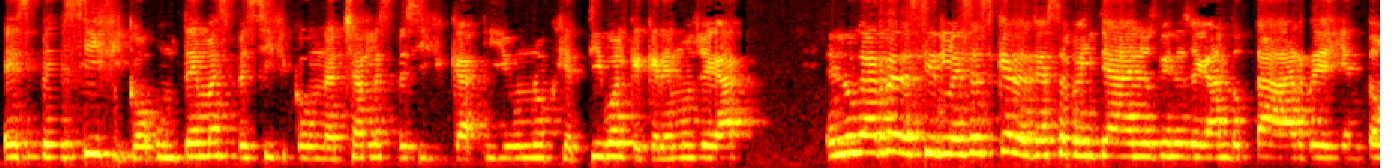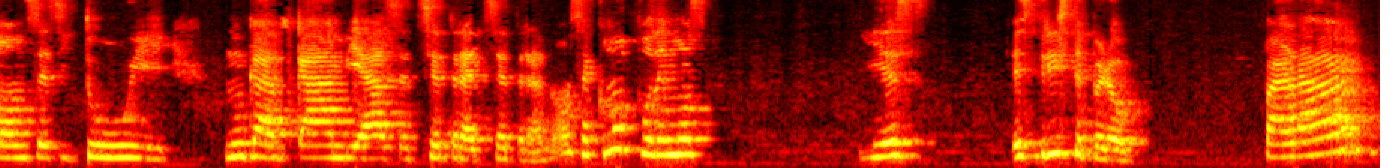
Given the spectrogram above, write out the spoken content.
específico, un tema específico, una charla específica y un objetivo al que queremos llegar, en lugar de decirles, es que desde hace 20 años vienes llegando tarde y entonces y tú y nunca cambias, etcétera, etcétera, ¿no? O sea, ¿cómo podemos, y es, es triste, pero parar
